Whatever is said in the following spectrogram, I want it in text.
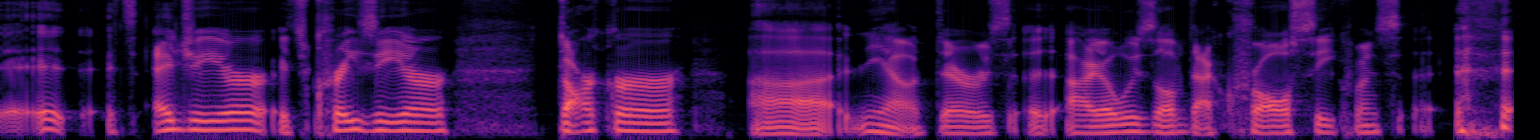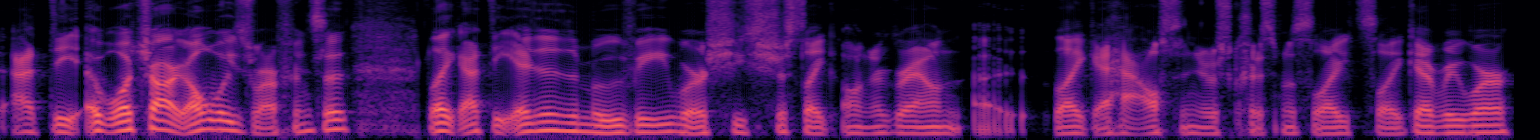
it, it's edgier. It's crazier, darker. Uh, you know, there's uh, I always love that crawl sequence at the which I always reference it, like at the end of the movie where she's just like underground, uh, like a house, and there's Christmas lights like everywhere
